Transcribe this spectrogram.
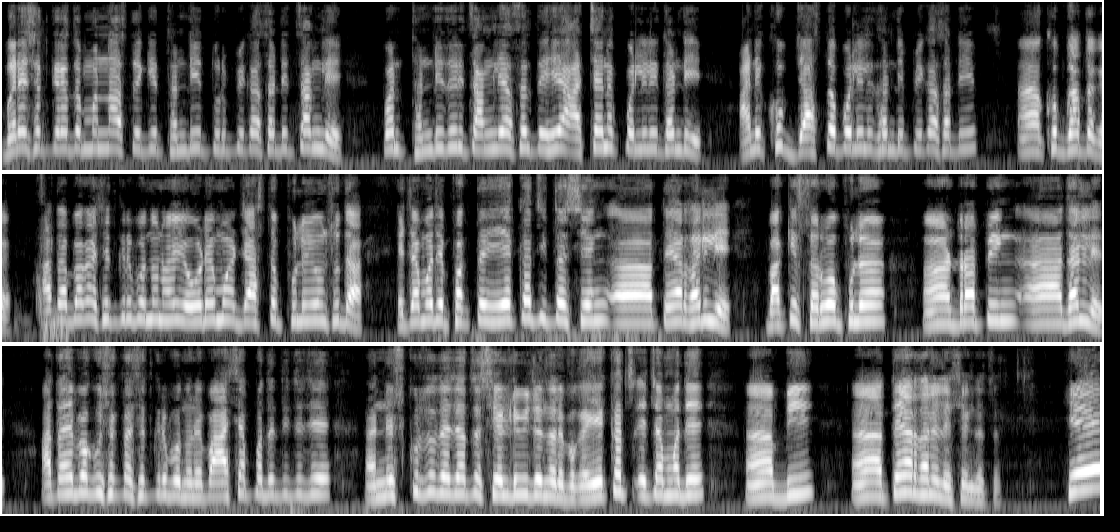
बऱ्याच शेतकऱ्याचं म्हणणं असतं की थंडी तूर पिकासाठी चांगली आहे पण थंडी जरी चांगली असेल तर हे अचानक पडलेली थंडी आणि खूप जास्त पडलेली थंडी पिकासाठी खूप घातक आहे. आता बघा शेतकरी बंधून एवढे मग जास्त फुलं येऊन सुद्धा याच्यामध्ये फक्त एकच इथं शेंग तयार झालेली आहे. बाकी सर्व फुलं ड्रॉपिंग झालेले आहेत. आता हे बघू शकता शेतकरी बंधून पहा अशा पद्धतीचे जे निष्कृत त्याच्याचं सेल डिव्हिजन झालं बघा. एकच याच्यामध्ये बी तयार झालेलं आहे शेंगाचं. हे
